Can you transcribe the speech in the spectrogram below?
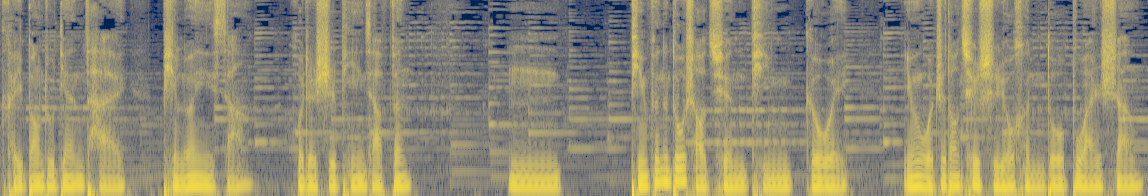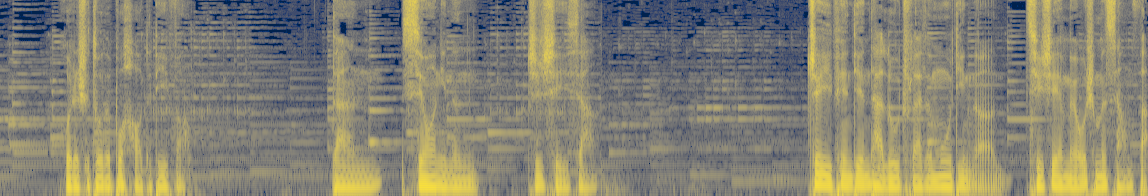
可以帮助电台评论一下。或者是评一下分，嗯，评分的多少全凭各位，因为我知道确实有很多不完善，或者是做的不好的地方，但希望你能支持一下。这一篇电台录出来的目的呢，其实也没有什么想法，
